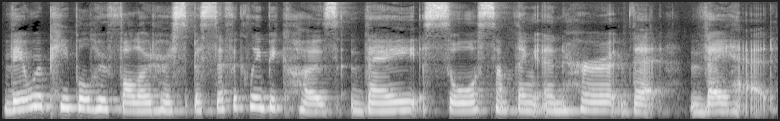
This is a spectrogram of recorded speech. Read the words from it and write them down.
there were people who followed her specifically because they saw something in her that they had.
